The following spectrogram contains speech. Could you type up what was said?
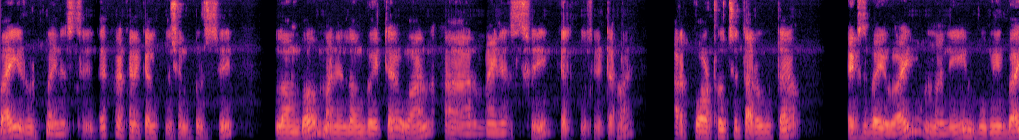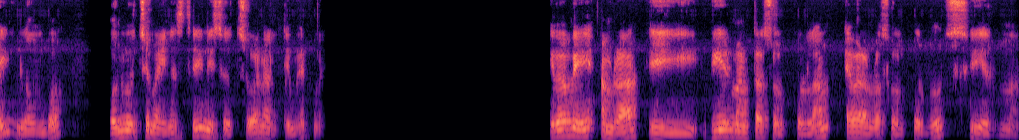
by root minus three দেখো এখানে ক্যালকুলেশন করছি। লম্ব মানে লম্ব এটা ওয়ান আর মাইনাস থ্রি ক্যালকুলেশন এটা হয়। আর কট হচ্ছে তার উল্টা এক্স বাই ওয়াই মানে ভূমি বাই লম্ব। ভূমি হচ্ছে মাইনাস থ্রি নিচে হচ্ছে ওয়ান আলটিমেট এভাবে আমরা এই বি এর মানটা সলভ করলাম। এবার আমরা সলভ করব সি এর মান।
